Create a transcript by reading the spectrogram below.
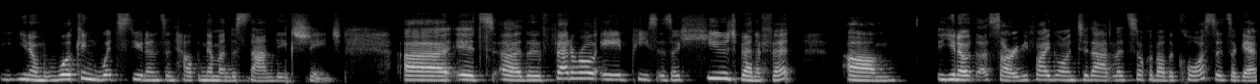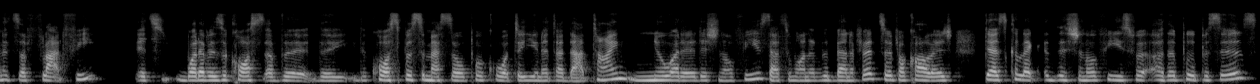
you know, working with students and helping them understand the exchange. Uh, it's, uh, the federal aid piece is a huge benefit. Um, you know, sorry, before I go into that, let's talk about the cost. It's again, it's a flat fee. It's whatever is the cost of the, the, the cost per semester or per quarter unit at that time, no other additional fees. That's one of the benefits. So if a college does collect additional fees for other purposes,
